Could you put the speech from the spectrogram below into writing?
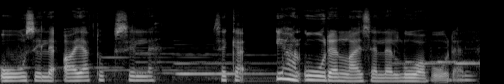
Uusille ajatuksille sekä ihan uudenlaiselle luovuudelle.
